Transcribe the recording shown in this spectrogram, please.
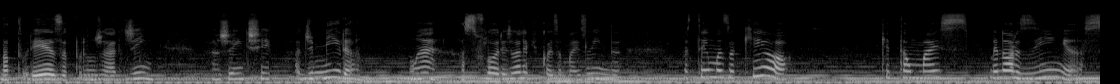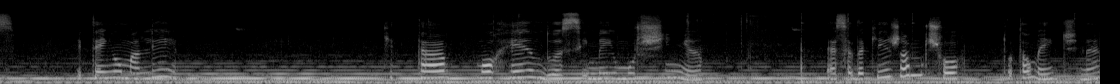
natureza, por um jardim, a gente admira, não é? As flores, olha que coisa mais linda. Mas tem umas aqui, ó, que estão mais menorzinhas. E tem uma ali que está morrendo assim, meio murchinha. Essa daqui já murchou totalmente, né?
